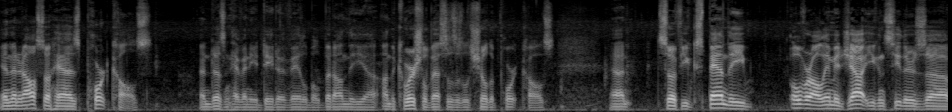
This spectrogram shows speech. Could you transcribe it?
And then it also has port calls, and doesn't have any data available. But on the uh, on the commercial vessels, it'll show the port calls. So if you expand the overall image out, you can see there's uh,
